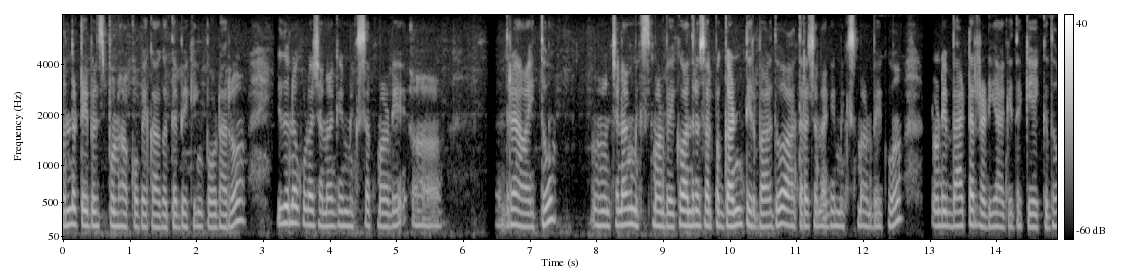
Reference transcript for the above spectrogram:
ಒಂದು ಟೇಬಲ್ ಸ್ಪೂನ್ ಹಾಕ್ಕೋಬೇಕಾಗತ್ತೆ ಬೇಕಿಂಗ್ ಪೌಡರು. ಇದನ್ನು ಕೂಡ ಚೆನ್ನಾಗಿ ಮಿಕ್ಸಪ್ ಮಾಡಿ ಅಂದರೆ ಆಯಿತು. ಚೆನ್ನಾಗಿ ಮಿಕ್ಸ್ ಮಾಡಬೇಕು. ಅಂದರೆ ಸ್ವಲ್ಪ ಗಂಟು ಇರಬಾರ್ದು. ಆ ಥರ ಚೆನ್ನಾಗಿ ಮಿಕ್ಸ್ ಮಾಡಬೇಕು. ನೋಡಿ ಬ್ಯಾಟರ್ ರೆಡಿ ಆಗಿದೆ ಕೇಕ್ದು.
